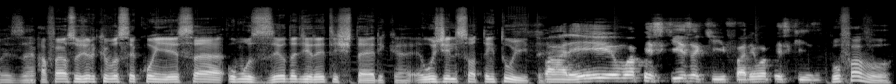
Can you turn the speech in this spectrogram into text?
Pois é. Rafael, eu sugiro que você conheça o Museu da Direita Histérica. Hoje ele só tem Twitter. Farei uma pesquisa aqui, farei uma pesquisa. Por favor.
